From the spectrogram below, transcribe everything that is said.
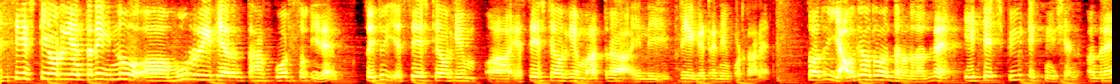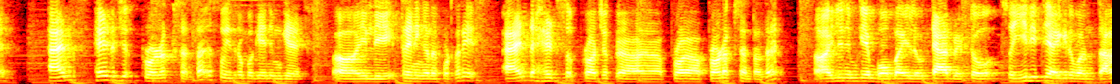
S C S T ಅವ್ರಿಗೆ ಅಂತಾನೆ ಇನ್ನು ಮೂರು ರೀತಿಯಾದಂತಹ ಕೋರ್ಸ್ ಇದೆ. ಸೊ ಇದು ಎಸ್ ಸಿ ಎಸ್ ಟಿ ಅವ್ರಿಗೆ ಎಸ್ ಸಿ ಎಸ್ ಟಿ ಅವ್ರಿಗೆ ಮಾತ್ರ ಇಲ್ಲಿ ಫ್ರೀಯಾಗಿ ಟ್ರೈನಿಂಗ್ ಕೊಡ್ತಾರೆ. ಸೊ ಅದು ಯಾವ್ದ್ಯಾವ್ದು ಅಂತ ನೋಡೋದಾದ್ರೆ ಎಚ್ ಎಚ್ ಪಿ ಟೆಕ್ನಿಷಿಯನ್ ಅಂದ್ರೆ ಹ್ಯಾಂಡ್ಸ್ ಹೆಡ್ಜ್ ಪ್ರಾಡಕ್ಟ್ಸ್ ಅಂತ. ಸೊ ಇದ್ರ ಬಗ್ಗೆ ನಿಮ್ಗೆ ಇಲ್ಲಿ ಟ್ರೈನಿಂಗ್ ಅನ್ನ ಕೊಡ್ತಾರೆ. ಹ್ಯಾಂಡ್ ಹೆಡ್ಸ್ ಪ್ರಾಜೆಕ್ಟ್ ಪ್ರಾಡಕ್ಟ್ಸ್ ಅಂತಂದ್ರೆ ಇಲ್ಲಿ ನಿಮ್ಗೆ ಮೊಬೈಲ್ ಟ್ಯಾಬ್ಲೆಟ್ ಸೊ ಈ ರೀತಿಯಾಗಿರುವಂತಹ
